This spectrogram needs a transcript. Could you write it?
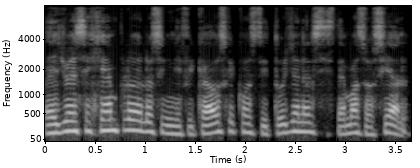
Ello es ejemplo de los significados que constituyen el sistema social.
